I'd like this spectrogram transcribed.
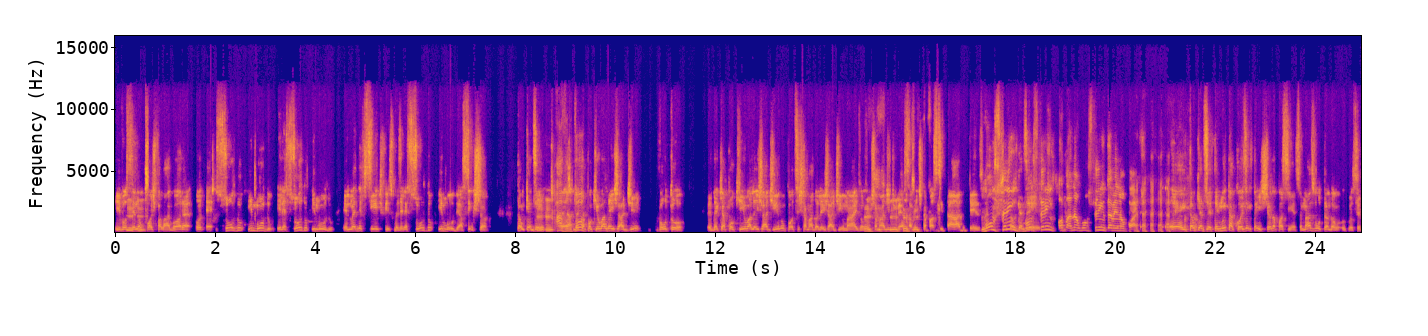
E você uhum. não pode falar agora é surdo e mudo. Ele é surdo e mudo. Ele não é deficiente físico, mas ele é surdo e mudo. É assim que chama. Então, quer dizer, uhum. ah, é, daqui a pouquinho o aleijadinho voltou. Daqui a pouquinho o aleijadinho não pode ser chamado aleijadinho mais, vamos chamar de diversamente capacitado. Porque, monstrinho, então, dizer, monstrinho. Opa, não, monstrinho também não pode. É, então, quer dizer, tem muita coisa que está enchendo a paciência. Mas voltando ao que você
